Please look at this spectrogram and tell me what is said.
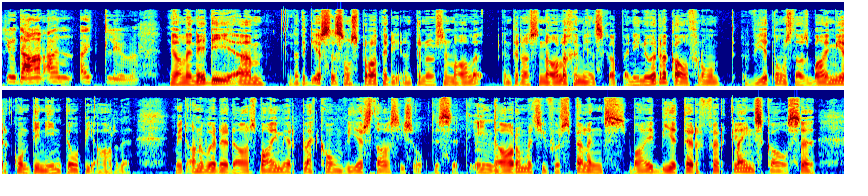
jou daaraan uitlewe. Ja, net die um laat ek eers as ons praat met die internasionale internasionale gemeenskap in die noordelike halfrond weet ons daar's baie meer kontinente op die aarde. Met ander woorde daar's baie meer plekke om weerstasies op te sit mm. en daarom is die voorspellings baie beter vir kleinskaalse uh,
